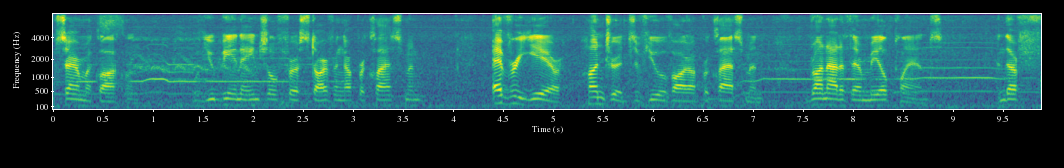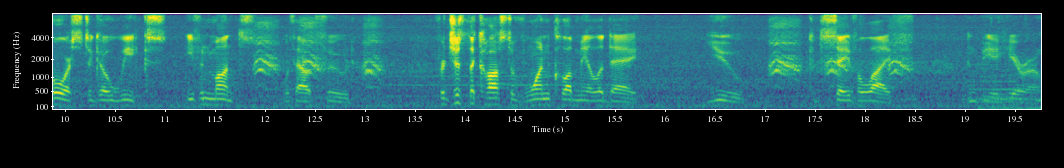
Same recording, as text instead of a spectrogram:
I'm Sarah McLaughlin. Will you be an angel for a starving upperclassman? Every year, hundreds of U of R upperclassmen run out of their meal plans, and they're forced to go weeks, even months, without food. For just the cost of one club meal a day, you could save a life and be a hero.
